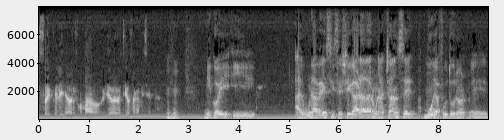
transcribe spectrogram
soy feliz de haber formado y de haber vestido esa camiseta. Nico, y, alguna vez si se llegara a dar una chance muy a futuro, eh,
